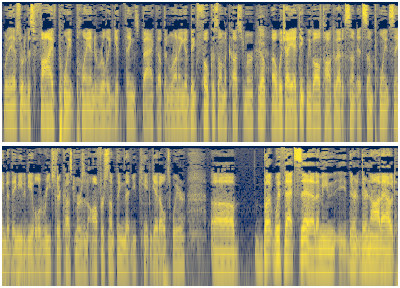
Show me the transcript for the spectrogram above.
where they have sort of this five point plan to really get things back up and running, a big focus on the customer, Yep. uh, which I, I think we've all talked about at some at some point, saying that they need to be able to reach their customers and offer something that you can't get elsewhere. Uh, but with that said, I mean they're they're not out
